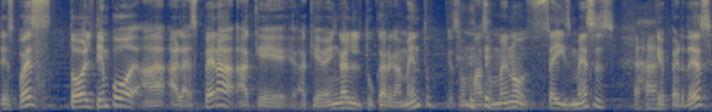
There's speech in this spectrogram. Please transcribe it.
Después, todo el tiempo a, a la espera a que, a que venga el- tu cargamento, que son más o menos seis meses Ajá. que perdés,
